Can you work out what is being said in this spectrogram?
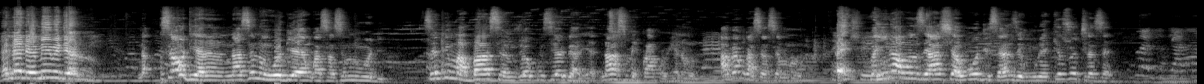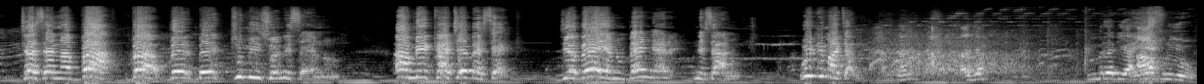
ɛnna deɛ mimi deɛ no na sɛ ɔdeɛ no na sɛ no wɔ di ayɛ nkwasasɛm no wɔ di sɛ bi ma ba asɛndu akosi adwareɛ na asome kɔ akɔhwɛ no ho abɛ nkwasasɛm no panyin a wɔn sɛ ahyɛ a wɔdi saa nsɛm wunu ɛke so kyerɛ sɛ kyerɛ sɛ na ba ba bɛ bɛ tumi nsuo ne sɛ no a meka kyɛ bɛ sɛ deɛ bɛyɛ no bɛnyɛ ne saa no wodi ma kyɛ agya mmerɛ deɛ afono yɛ o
